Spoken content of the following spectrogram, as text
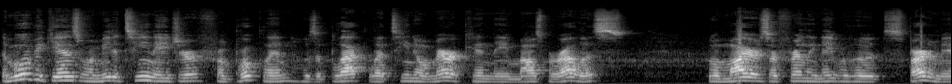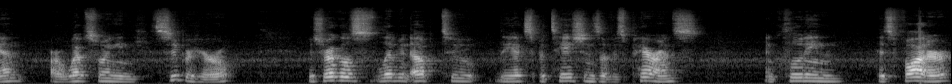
The movie begins when we meet a teenager from Brooklyn who's a black Latino American named Miles Morales, who admires our friendly neighborhood Spider Man, our web swinging superhero, who struggles living up to the expectations of his parents including his father,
